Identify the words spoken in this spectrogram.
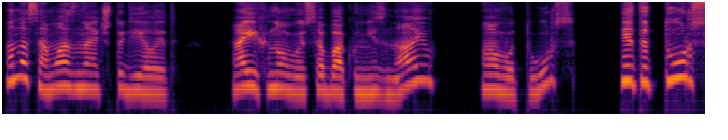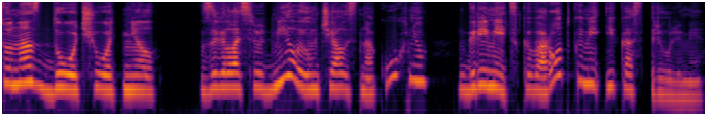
Она сама знает, что делает. А их новую собаку не знаю. А вот Урс... Этот Урс у нас дочь отнял. Завелась Людмила и умчалась на кухню греметь сковородками и кастрюлями.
